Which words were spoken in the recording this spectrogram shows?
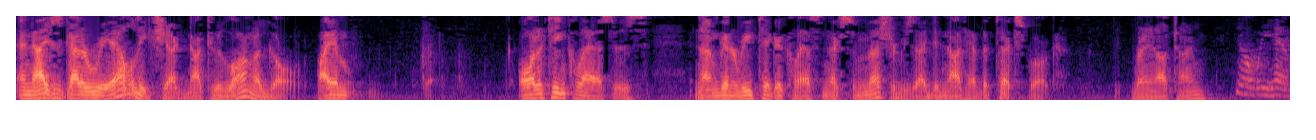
And I just got a reality check not too long ago. I am auditing classes and I'm going to retake a class next semester because I did not have the textbook. Running out of time? No, we have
